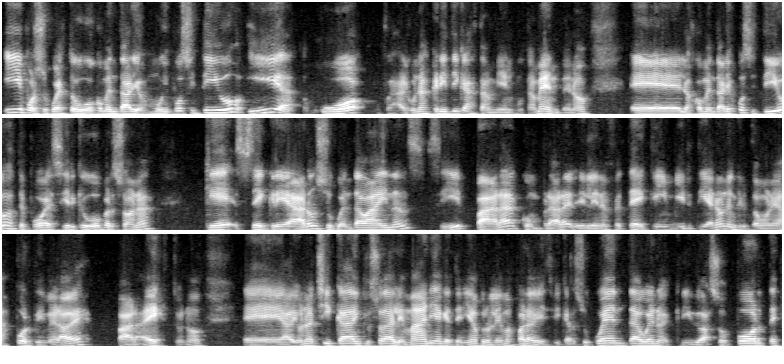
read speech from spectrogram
y por supuesto hubo comentarios muy positivos y eh, hubo pues, algunas críticas también justamente, ¿no? Eh, los comentarios positivos, te puedo decir que hubo personas que se crearon su cuenta Binance, ¿sí? Para comprar el, el NFT, que invirtieron en criptomonedas por primera vez para esto, ¿no? Eh, había una chica incluso de Alemania que tenía problemas para verificar su cuenta, bueno, escribió a soporte,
